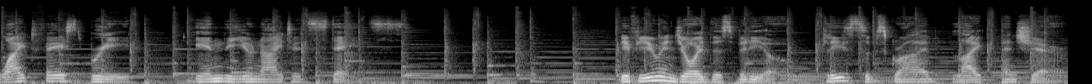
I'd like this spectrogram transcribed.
white-faced breed in the United States. If you enjoyed this video, please subscribe, like, and share.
